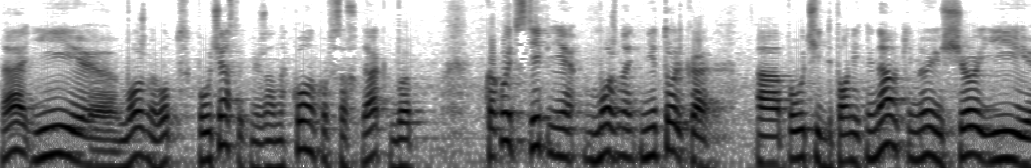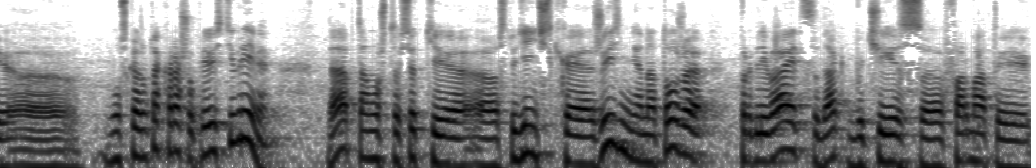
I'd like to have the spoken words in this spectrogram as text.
да, и э, можно вот поучаствовать в международных конкурсах, да, как бы. В какой-то степени можно не только а, получить дополнительные навыки, но еще и а, ну, скажем так, хорошо провести время, да, потому что все-таки э, студенческая жизнь, она тоже продлевается да, как бы через форматы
